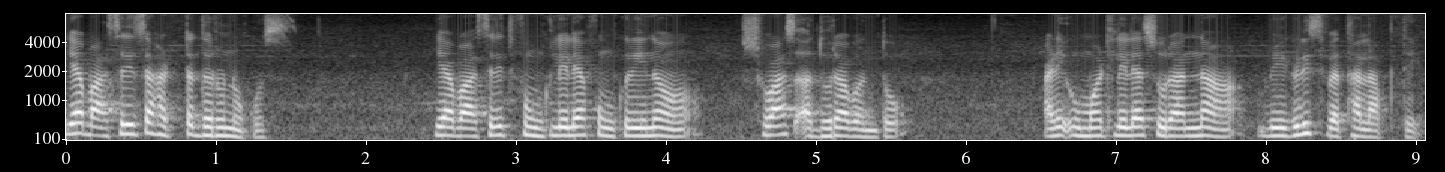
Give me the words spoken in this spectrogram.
या बासरीचा हट्ट धरू नकोस. या बासरीत फुंकलेल्या फुंकरीनं श्वास अधुरा बनतो आणि उमटलेल्या सुरांना वेगळीच व्यथा लाभते.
